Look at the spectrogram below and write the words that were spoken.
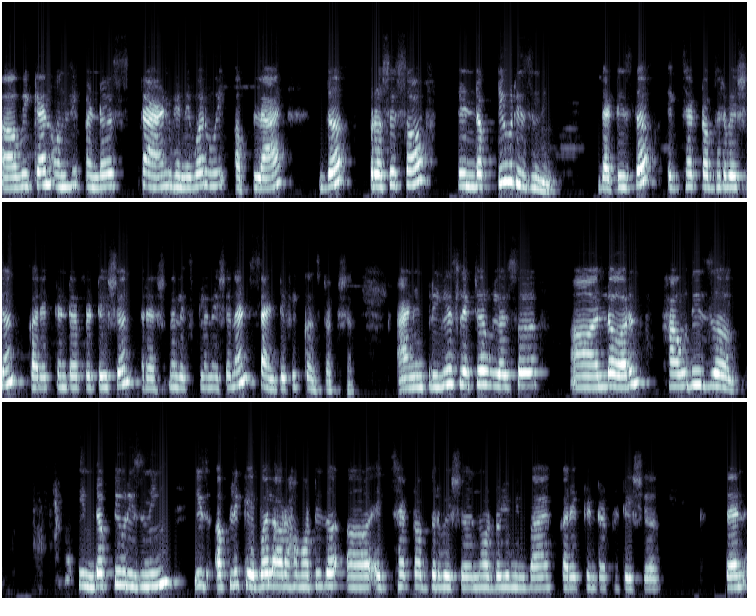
uh, we can only understand whenever we apply the process of inductive reasoning that is the exact observation correct interpretation rational explanation and scientific construction. And in previous lecture we also uh, learned how this uh, inductive reasoning is applicable or how, what is the uh, exact observation what do you mean by correct interpretation then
